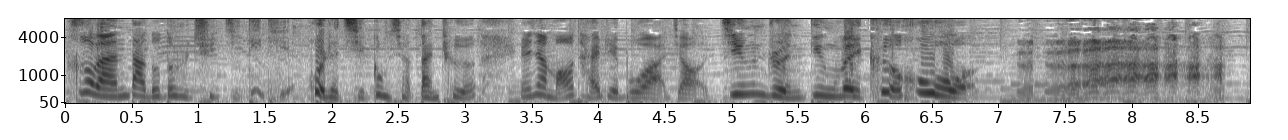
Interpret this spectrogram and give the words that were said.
喝完大多都是去挤地铁或者骑共享单车。人家茅台这波啊叫精准定位客户。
